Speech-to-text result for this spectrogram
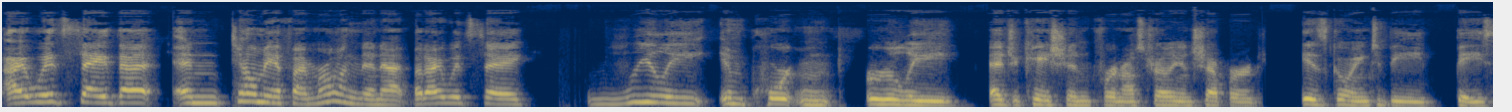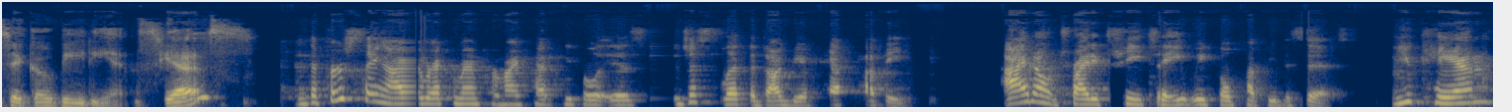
I would say that, and tell me if I'm wrong, Nanette, but I would say really important early education for an Australian Shepherd is going to be basic obedience. Yes? The first thing I recommend for my pet people is just let the dog be a pet puppy. I don't try to teach an eight week old puppy to sit. You can.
